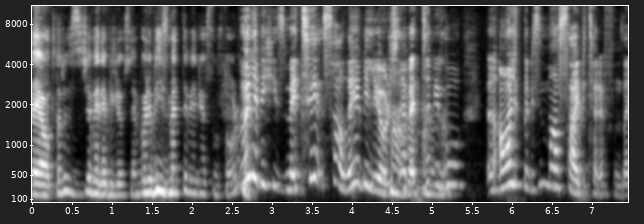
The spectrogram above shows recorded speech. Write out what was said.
layout'ları hızlıca verebiliyorsunuz. Yani, böyle bir hizmet de veriyorsunuz, doğru mu? Böyle bir hizmeti sağlayabiliyoruz. Ha, Evet, tabii anladım. bu, eee, ağırlıkla bizim mal sahibi tarafında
